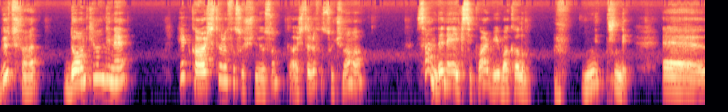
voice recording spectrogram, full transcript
lütfen dön kendine hep karşı tarafı suçluyorsun. Karşı tarafı suçlama. Sende ne eksik var bir bakalım. Şimdi e,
